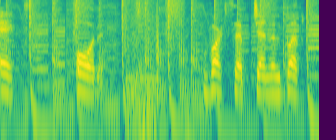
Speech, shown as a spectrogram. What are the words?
X और व्हाट्सएप चैनल पर।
